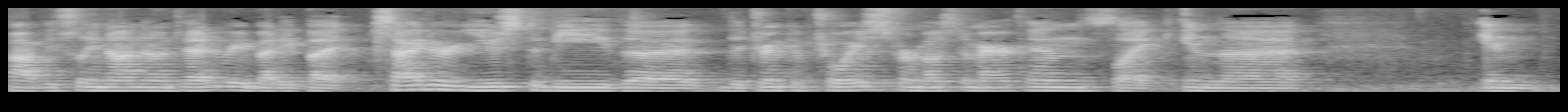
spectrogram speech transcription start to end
obviously not known to everybody, but cider used to be the the drink of choice for most Americans, like in the in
